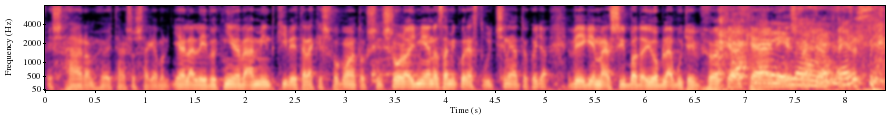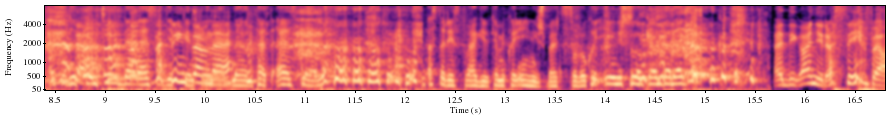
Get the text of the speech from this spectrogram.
És három hölgy társaságában jelenlévők nyilván mind kivételek, és fogalmatok sincs róla, hogy milyen az, amikor ezt úgy csináltok, hogy a végén már síbad a jobb láb, úgyhogy föl kell kelni, és nem, kell ez, ez egyébként így, de ez egyébként Szerintem tényleg ne. nem, tehát ez nem. Azt a részt vágjuk, amikor én is beszólok, hogy én is tudok emberekre. Eddig annyira szépen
